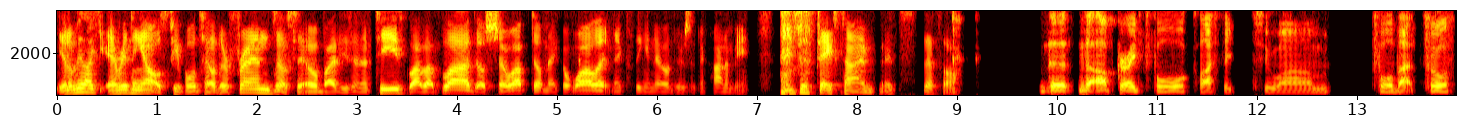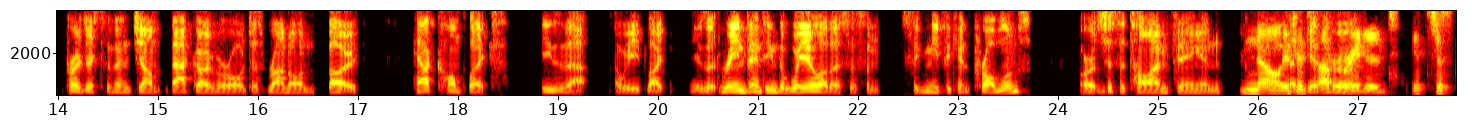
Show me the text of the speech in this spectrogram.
it'll be like everything else people tell their friends they'll say oh buy these nfts blah blah blah they'll show up they'll make a wallet next thing you know there's an economy it just takes time it's that's all the the upgrade for classic to um for that for project to then jump back over or just run on both. How complex is that? Are we like, is it reinventing the wheel? Are there some significant problems? Or it's just a time thing, and no. If it's upgraded, it. it's just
